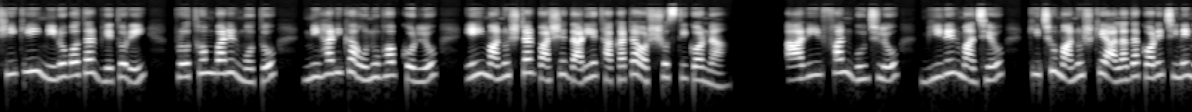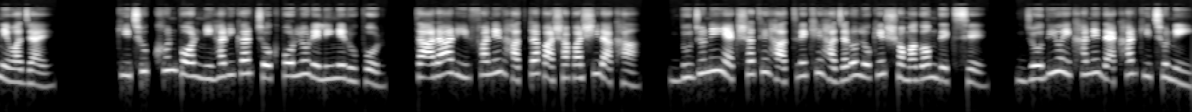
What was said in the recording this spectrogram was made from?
ঠিক এই নীরবতার ভেতরেই প্রথমবারের মতো নিহারিকা অনুভব করল, এই মানুষটার পাশে দাঁড়িয়ে থাকাটা অস্বস্তিকর না। আর ইরফান বুঝল, ভিড়ের মাঝেও কিছু মানুষকে আলাদা করে চিনে নেওয়া যায়। কিছুক্ষণ পর নিহারিকার চোখ পড়ল রেলিংয়ের উপর। তারা আর ইরফানের হাতটা পাশাপাশি রাখা। দুজনেই একসাথে হাত রেখে হাজারো লোকের সমাগম দেখছে। যদিও এখানে দেখার কিছু নেই।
